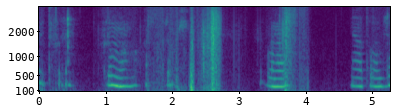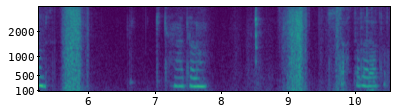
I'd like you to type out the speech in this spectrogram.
evet fırın. Fırın mı? Ha, Fırınmış. Buna ne atalım biliyor musun? İki tane atalım. Tahtaları atalım.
